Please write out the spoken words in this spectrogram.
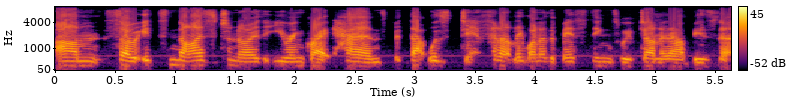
Um, so it's nice to know that you're in great hands, but that was definitely one of the best things we've done in our business.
